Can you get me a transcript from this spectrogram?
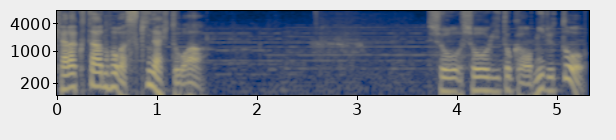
キャラクターの方が好きな人は将将棋とかを見ると、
